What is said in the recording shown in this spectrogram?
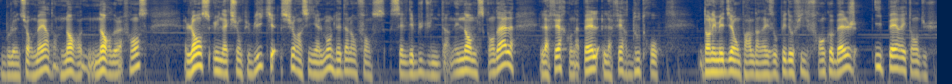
Boulogne-sur-Mer, dans le nord, nord de la France, lance une action publique sur un signalement de l'aide à l'enfance. C'est le début d'un énorme scandale, l'affaire qu'on appelle l'affaire Doutreau. Dans les médias, on parle d'un réseau pédophile franco-belge hyper étendu.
